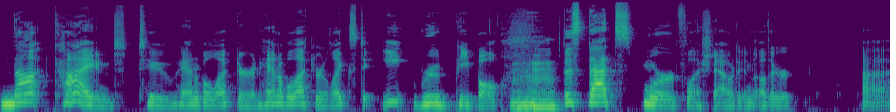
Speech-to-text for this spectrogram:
not kind to Hannibal Lecter, and Hannibal Lecter likes to eat rude people. Mhm. This that's more fleshed out in other uh,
